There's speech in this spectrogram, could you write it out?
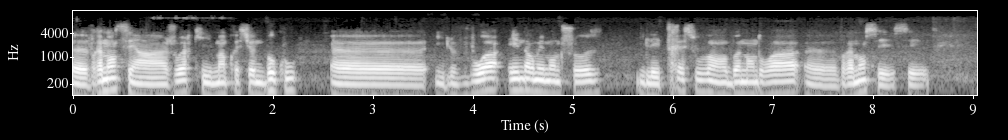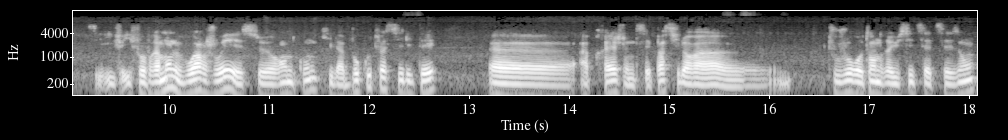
vraiment, c'est un joueur qui m'impressionne beaucoup. il voit énormément de choses. Il est très souvent au bon endroit. vraiment, c'est, il faut vraiment le voir jouer et se rendre compte qu'il a beaucoup de facilité. Euh, après, je ne sais pas s'il aura euh, toujours autant de réussite cette saison,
